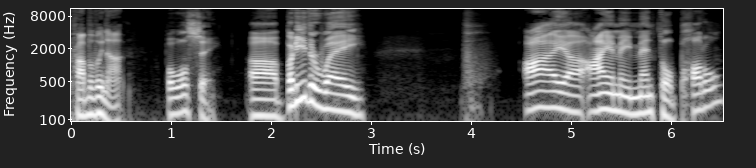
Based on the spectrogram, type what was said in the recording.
Probably not. but we'll see. Uh, but either way, I uh, I am a mental puddle.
